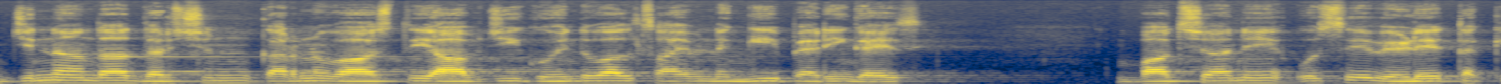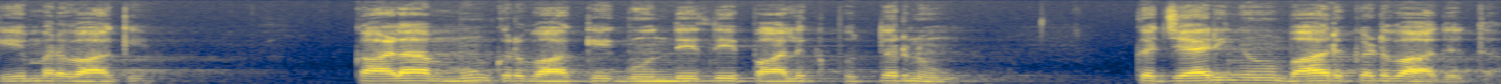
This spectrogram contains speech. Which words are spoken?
ਜਿਨ੍ਹਾਂ ਦਾ ਦਰਸ਼ਨ ਕਰਨ ਵਾਸਤੇ ਆਪ ਜੀ ਗੋਇੰਦਵਾਲ ਸਾਹਿਬ ਨੰਗੀ ਪੈਰੀ ਗਏ ਸੀ। ਬਾਦਸ਼ਾਹ ਨੇ ਉਸੇ ਵੇਲੇ ਧੱਕੇ ਮਰਵਾ ਕੇ ਕਾਲਾ ਮੂੰਹ ਕਰਵਾ ਕੇ ਗੋਂਦੇ ਦੇ ਪਾਲਕ ਪੁੱਤਰ ਨੂੰ ਕਚਹਿਰੀਆਂ ਬਾਹਰ ਕਢਵਾ ਦਿੱਤਾ।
